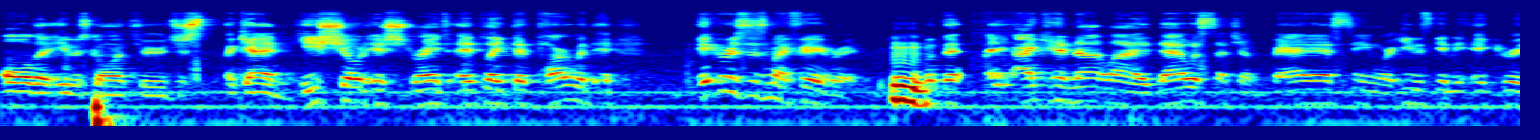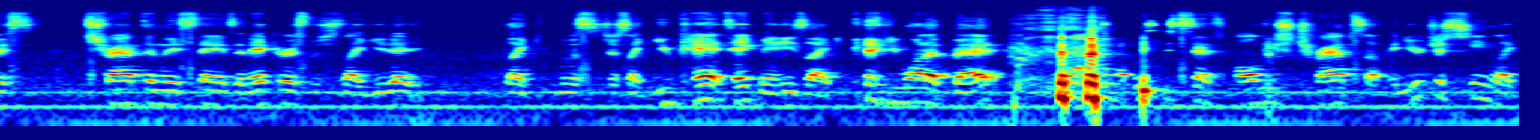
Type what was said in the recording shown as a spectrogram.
all that he was going through. Just again, he showed his strength and like the part with Ikaris is my favorite. Mhm. But that I, I cannot lie, that was such a badass scene where he was getting Ikaris trapped in these things and Ikaris was just like you did like was just like you can't take me. And he's like, you want to bet? Watch. he sets all these traps up, and you're just seeing like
